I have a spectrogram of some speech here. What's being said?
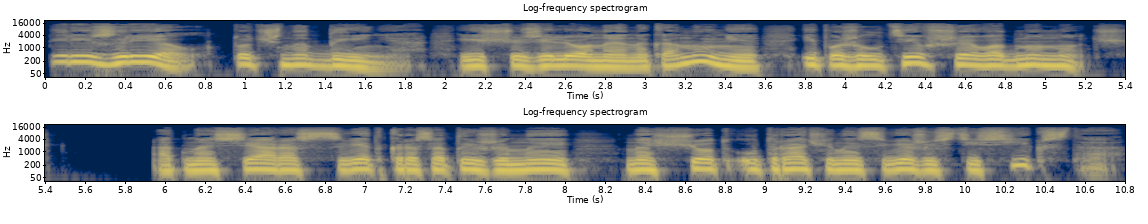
перезрел, точно дыня, еще зеленая накануне и пожелтевшая в одну ночь. Относя расцвет красоты жены на счет утраченной свежести Сикста,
